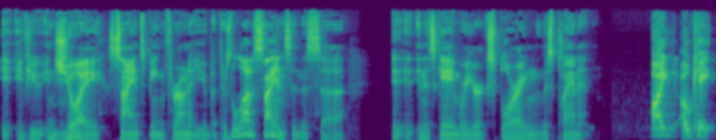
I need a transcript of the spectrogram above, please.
if you enjoy science being thrown at you, but there's a lot of science in this uh, in, in this game where you're exploring this planet. I okay,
